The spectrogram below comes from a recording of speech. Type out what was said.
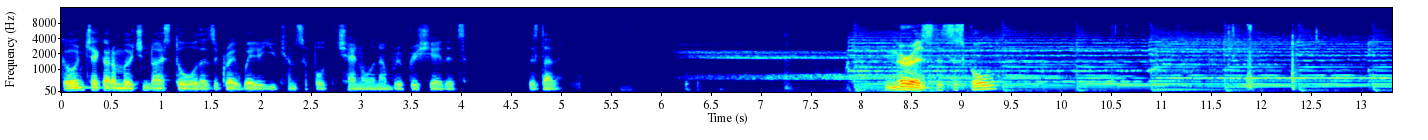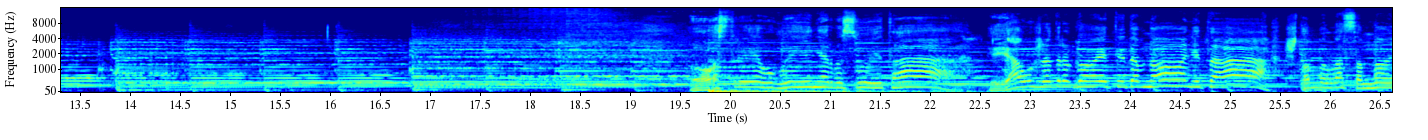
Go and check out our merchandise store. That's a great way you can support the channel, and I would appreciate it. Let's dive in. Mirrors, this is called. Нервы, суета. Я уже другой, ты давно не та. Что была со мной,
